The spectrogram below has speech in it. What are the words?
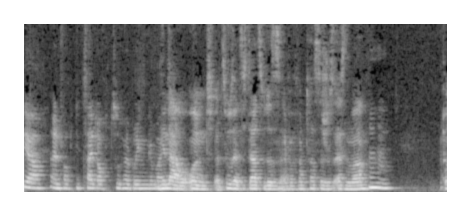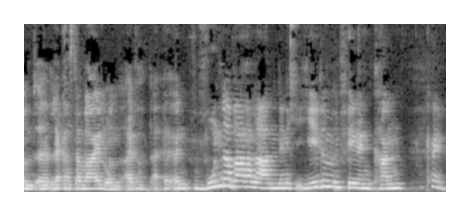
Ja, einfach die Zeit auch zu verbringen gemeinsam. Genau, und äh, zusätzlich dazu, dass es einfach fantastisches Essen war. Mhm. Und äh, leckerster Wein und einfach äh, ein wunderbarer Laden, den ich jedem empfehlen kann. Okay.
